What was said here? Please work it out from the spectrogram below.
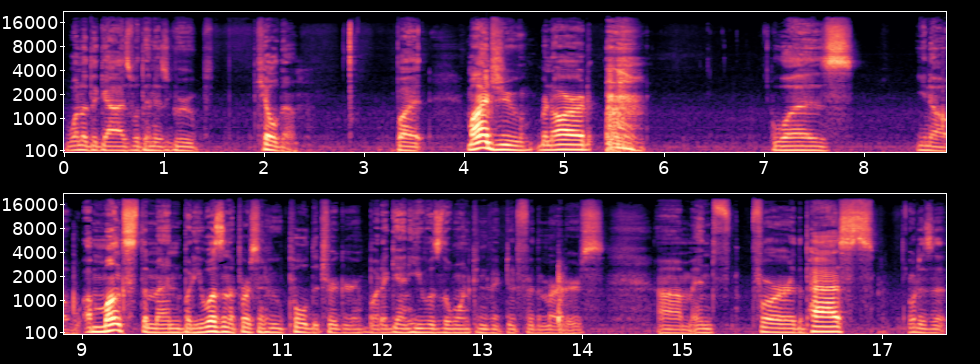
one of the guys within his group killed them. But mind you, Bernard was, you know, amongst the men, but he wasn't the person who pulled the trigger. But again, he was the one convicted for the murders. Um, and f- for the past, what is it,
